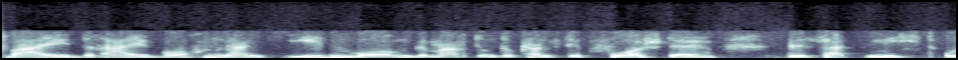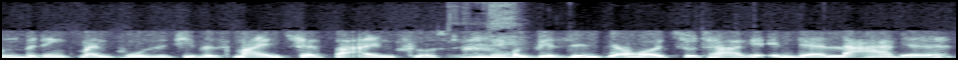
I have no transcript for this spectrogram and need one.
zwei, drei Wochen lang jeden Morgen gemacht und du kannst dir vorstellen, das hat nicht unbedingt mein positives Mindset beeinflusst. Nee. Und wir sind ja heutzutage in der Lage,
